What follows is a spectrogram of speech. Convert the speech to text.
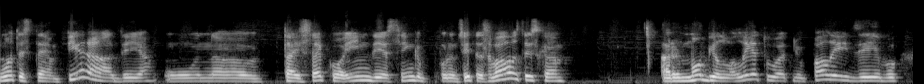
notestējumi pierādīja, un uh, tai seko Indija, Singapūra un citas valstis, ka ar mobilo lietotņu palīdzību uh,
